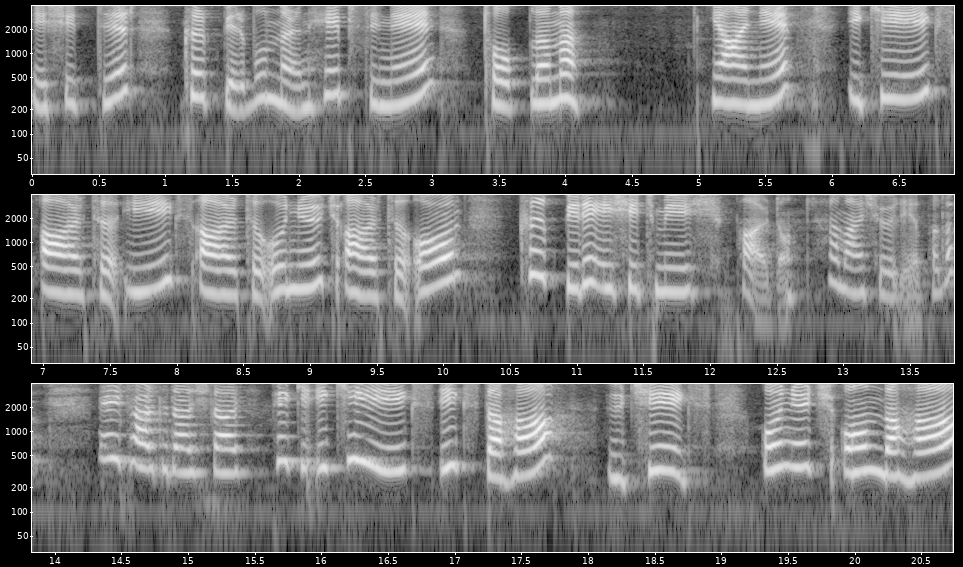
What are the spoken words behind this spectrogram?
Eşittir 41. Bunların hepsinin toplamı. Yani 2x artı x artı 13 artı 10 41'e eşitmiş. Pardon. Hemen şöyle yapalım. Evet arkadaşlar. Peki 2x x daha 3x 13 10 daha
